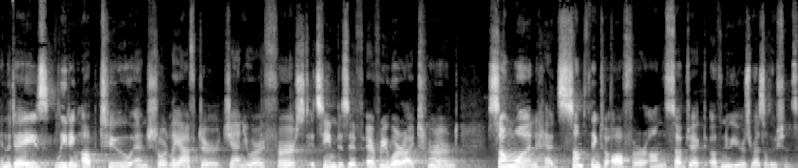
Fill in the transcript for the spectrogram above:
In the days leading up to and shortly after January 1st, it seemed as if everywhere I turned, someone had something to offer on the subject of New Year's resolutions.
